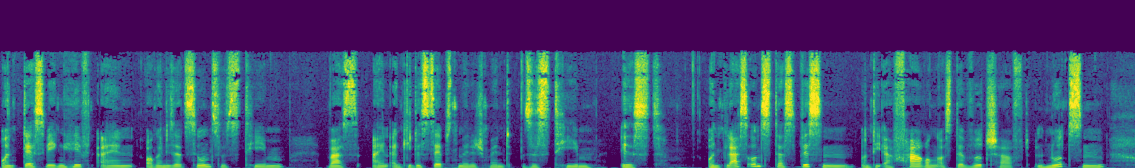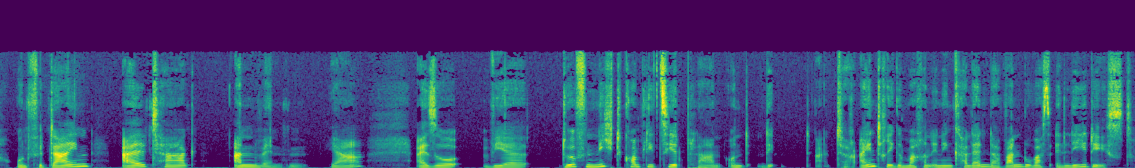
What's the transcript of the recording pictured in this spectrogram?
Und deswegen hilft ein Organisationssystem, was ein agiles Selbstmanagementsystem ist. Und lass uns das Wissen und die Erfahrung aus der Wirtschaft nutzen und für deinen Alltag anwenden. Ja, also wir dürfen nicht kompliziert planen und Einträge machen in den Kalender, wann du was erledigst,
